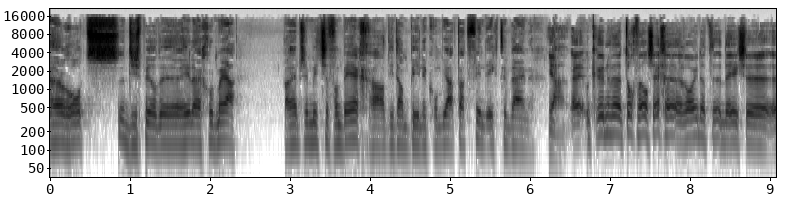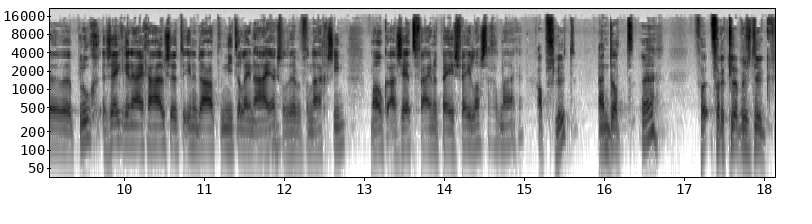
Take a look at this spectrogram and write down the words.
Eh, Rots, die speelde heel erg goed. Maar ja, dan hebben ze Mitchell van Berg gehaald die dan binnenkomt. Ja, dat vind ik te weinig. Ja, eh, kunnen we toch wel zeggen, Roy, dat eh, deze eh, ploeg, zeker in eigen huis, het inderdaad niet alleen Ajax, dat hebben we vandaag gezien, maar ook AZ, Feyenoord, PSV lastig gaat maken? Absoluut. En dat hè, voor, voor de club is het natuurlijk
